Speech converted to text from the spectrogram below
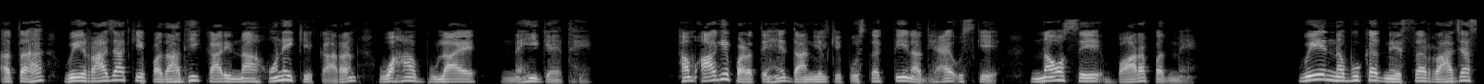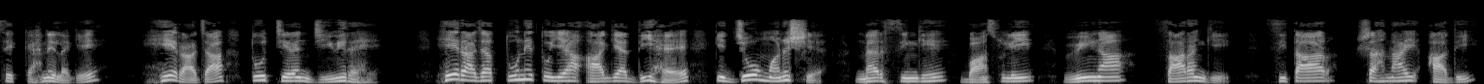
अतः वे राजा के पदाधिकारी न होने के कारण वहाँ बुलाए नहीं गए थे। हम आगे पढ़ते हैं दानियल की पुस्तक तीन अध्याय उसके नौ से बारह पद में। वे नबुकद नेसर राजा से कहने लगे, हे राजा, तू चिरंजीवी रहे। हे राजा, तूने तो यह आज्ञा दी है कि जो मनुष्य नरसिंहे, बांसुली, वीणा, सारंगी, सितार, शहनाई आदि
